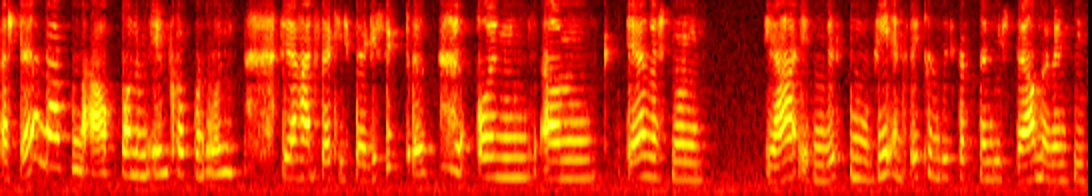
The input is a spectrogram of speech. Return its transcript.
erstellen lassen, auch von einem Imker von uns, der handwerklich sehr geschickt ist. Und ähm, der möchte nun ja eben wissen, wie entwickeln sich das denn die Sterne, wenn sie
